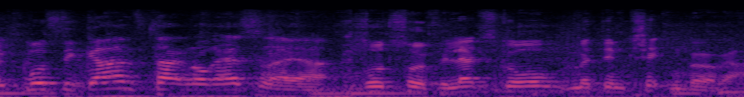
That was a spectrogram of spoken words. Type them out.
ich muss den ganzen Tag noch essen, Alter. So, Zulfi, let's go mit dem Chicken Burger.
